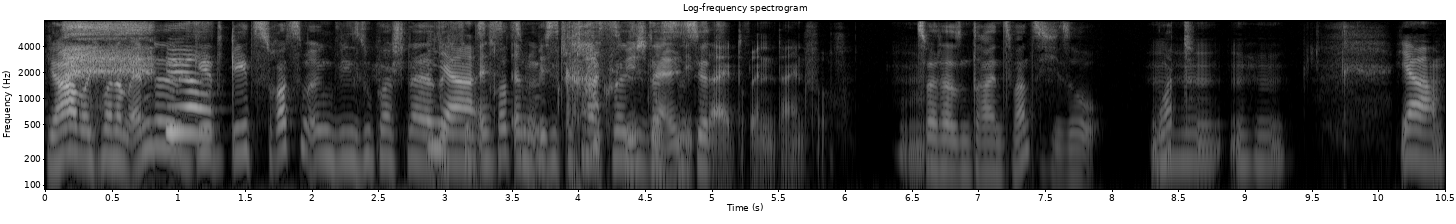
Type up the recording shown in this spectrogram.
Ja, aber ich meine, am Ende ja. geht es trotzdem irgendwie super schnell. Also ja, ich es trotzdem irgendwie total krass, crazy, wie schnell die Zeit rennt einfach. Mhm. 2023 so. What? Mhm, mhm. Ja,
